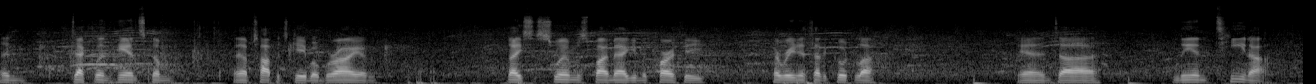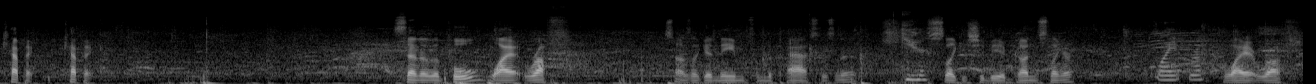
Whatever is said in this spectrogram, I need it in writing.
and Declan Hanscom. And up top it's Gabe O'Brien. Nice swims by Maggie McCarthy, Harina Thadikutla, and uh, Leontina Kepik. Kepik. Center of the pool, Wyatt Ruff. Sounds like a name from the past, doesn't it? Yeah. Just like he should be a gunslinger. Wyatt Ruff. Wyatt Ruff.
